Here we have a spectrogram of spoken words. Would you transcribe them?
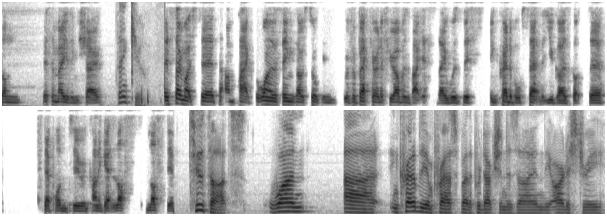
on this amazing show. Thank you. There's so much to, to unpack, but one of the things I was talking with Rebecca and a few others about yesterday was this incredible set that you guys got to step onto and kind of get lost lost in. Two thoughts. One, uh, incredibly impressed by the production design, the artistry,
